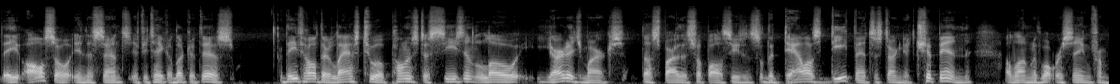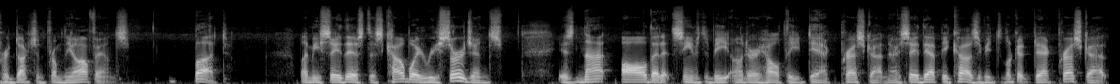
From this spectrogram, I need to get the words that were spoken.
They've also, in a sense, if you take a look at this, they've held their last two opponents to season low yardage marks thus far this football season. So the Dallas defense is starting to chip in along with what we're seeing from production from the offense. But let me say this this Cowboy resurgence is not all that it seems to be under healthy Dak Prescott. And I say that because if you look at Dak Prescott,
